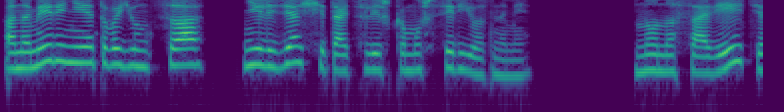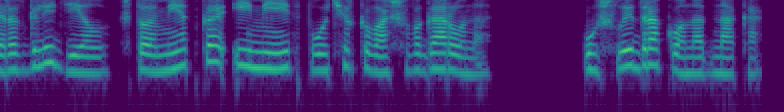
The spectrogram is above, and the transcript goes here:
А намерения этого юнца нельзя считать слишком уж серьезными. Но на совете разглядел, что метка имеет почерк вашего Гарона. Ушлый дракон, однако.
